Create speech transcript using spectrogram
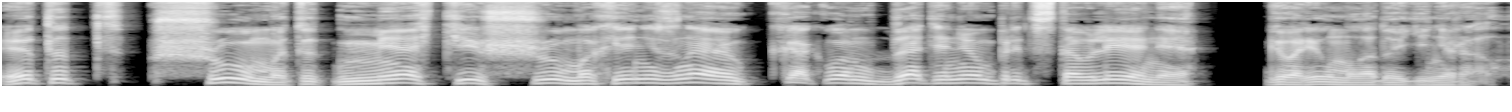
Этот шум, этот мягкий шум, ах, я не знаю, как вам дать о нем представление, говорил молодой генерал.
